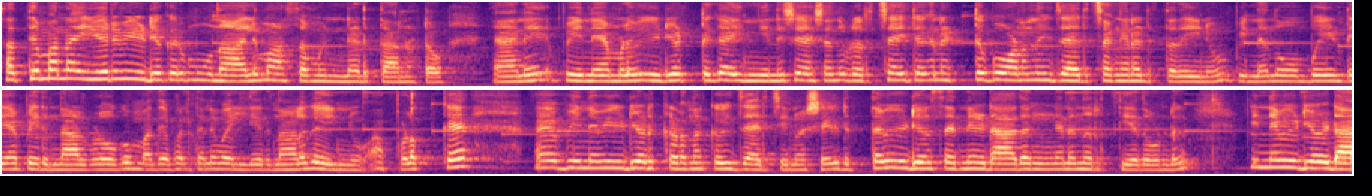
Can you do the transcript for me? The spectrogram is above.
സത്യം പറഞ്ഞാൽ ഈ ഒരു വീഡിയോ ഒക്കെ ഒരു മൂന്നാൽ മാസം മുന്നേ എടുത്താണ് കേട്ടോ ഞാൻ പിന്നെ നമ്മൾ വീഡിയോ ഇട്ട് കഴിഞ്ഞതിന് ശേഷം തുടർച്ചയായിട്ട് അങ്ങനെ ഇട്ട് പോകണം എന്ന് വിചാരിച്ച് അങ്ങനെ എടുത്തതേനു. പിന്നെ നോമ്പ് കഴിഞ്ഞിട്ട് ഞാൻ പെരുന്നാൾ വ്ളോഗും അതേപോലെ തന്നെ വലിയൊരുന്നാൾ കഴിഞ്ഞു. അപ്പോഴൊക്കെ പിന്നെ വീഡിയോ എടുക്കണം എന്നൊക്കെ വിചാരിച്ചിരുന്നു പക്ഷേ എടുത്ത വീഡിയോസ് തന്നെ ഇടാതെ ഇങ്ങനെ നിർത്തിയതുകൊണ്ട് പിന്നെ വീഡിയോ ഇടാ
